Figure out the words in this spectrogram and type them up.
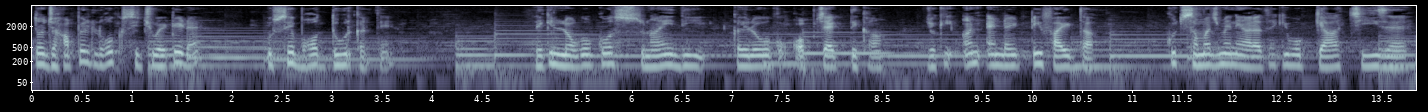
तो जहाँ पर लोग सिचुएटेड हैं, उससे बहुत दूर करते हैं। लेकिन लोगों को सुनाई दी, कई लोगों को ऑब्जेक्ट दिखा, जो कि अनआइडेंटिफाइड था। कुछ समझ में नहीं आ रहा था कि वो क्या चीज़ है,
